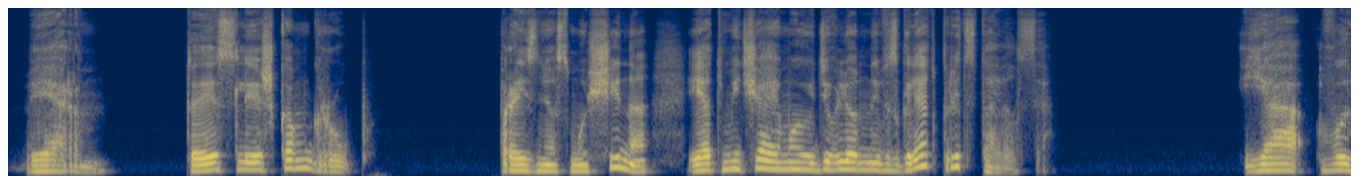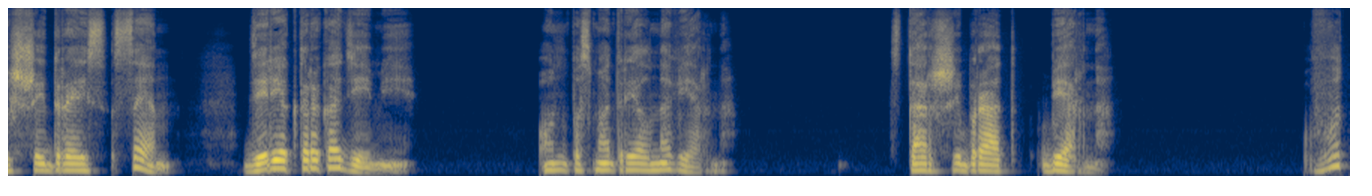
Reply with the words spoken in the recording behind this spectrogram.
Верн, «Ты слишком груб», — произнес мужчина и, отмечая мой удивленный взгляд, представился. «Я высший Дрейс Сен, директор Академии». Он посмотрел на Верна. «Старший брат Берна». «Вот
